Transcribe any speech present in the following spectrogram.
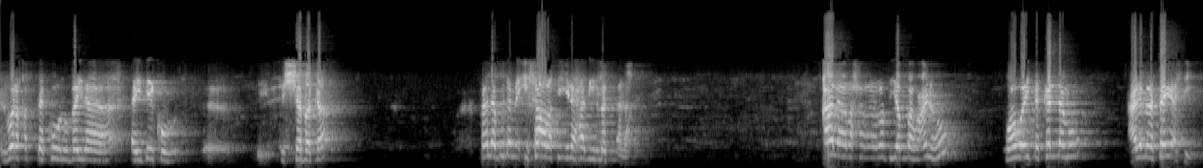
الورقة تكون بين أيديكم في الشبكة. فلا بد من إشارة إلى هذه المسألة. قال رضي الله عنه وهو يتكلم على ما سيأتي.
